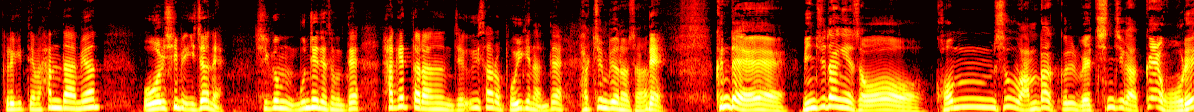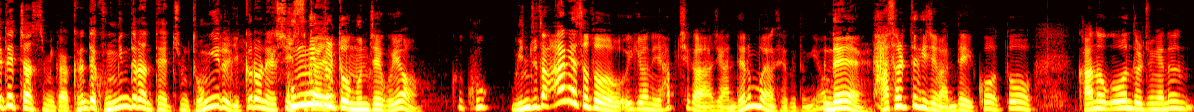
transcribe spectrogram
그렇기 때문에 한다면 5월 10일 이전에 지금 문재인 대통령 때 하겠다라는 이제 의사로 보이긴 한데 박준 변호사. 네. 근데 민주당에서 검수 완박을 외친 지가 꽤 오래됐지 않습니까? 그런데 국민들한테 좀 동의를 이끌어낼 수 있을까요? 국민들도 문제고요. 그 국- 민주당 안에서도 의견이 합치가 아직 안 되는 모양새거든요. 네. 다 설득이 지금 안 돼 있고 또 간혹 의원들 중에는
